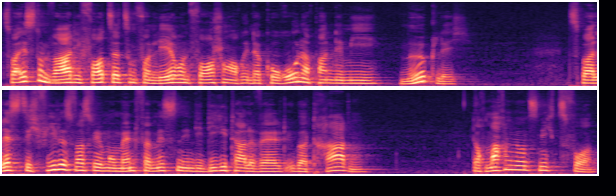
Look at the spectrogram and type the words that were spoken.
Zwar ist und war die Fortsetzung von Lehre und Forschung auch in der Corona-Pandemie möglich. Zwar lässt sich vieles, was wir im Moment vermissen, in die digitale Welt übertragen. Doch machen wir uns nichts vor.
